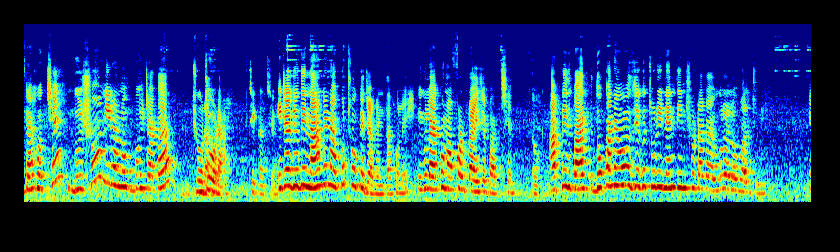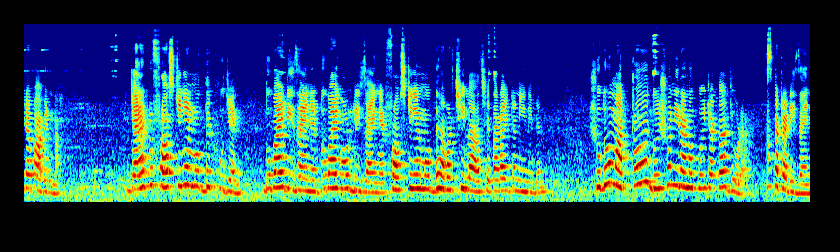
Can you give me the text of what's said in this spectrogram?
এটা হচ্ছে দুশো নিরানব্বই টাকা জোড়া। ঠিক আছে। এটা যদি না নেন আপু ঠকে যাবেন তাহলে। এগুলো এখন অফার প্রাইজে পাচ্ছেন। আপনি দোকানেও যে চুড়ি নেন তিনশো টাকা ওগুলো লোকাল চুড়ি। এটা পাবেন না। যারা একটু ফ্রস্টিংয়ের মধ্যে খুঁজেন দুবাই ডিজাইনের দুবাই গোল্ড ডিজাইনের ফ্রস্টিংয়ের মধ্যে আবার ছিলা আছে তারা এটা নিয়ে নেবেন। শুধুমাত্র দুইশো নিরানব্বই টাকা জোড়া। মাছ কাটা ডিজাইন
